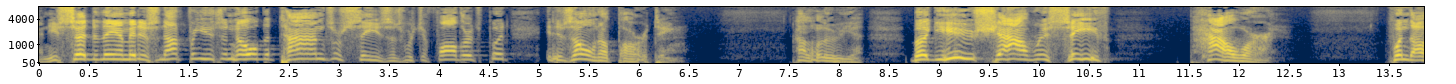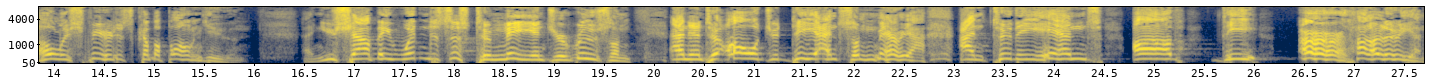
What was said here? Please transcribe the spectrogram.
And he said to them, It is not for you to know the times or seasons which the Father has put in his own authority Hallelujah. But you shall receive power when the Holy Spirit has come upon you. And you shall be witnesses to me in Jerusalem and into all Judea and Samaria and to the ends of the earth. Hallelujah.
